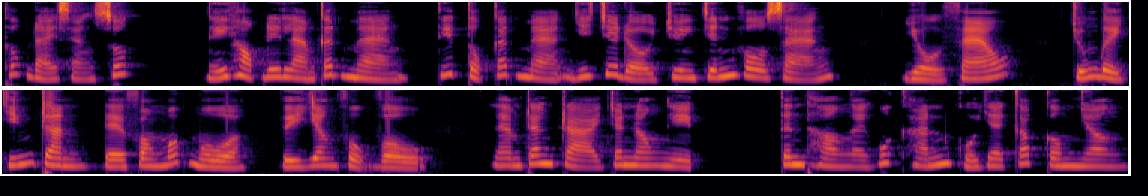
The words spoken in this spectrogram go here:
thúc đẩy sản xuất, nghỉ học đi làm cách mạng, tiếp tục cách mạng dưới chế độ chuyên chính vô sản, dội pháo, chuẩn bị chiến tranh, đề phòng mất mùa, vì dân phục vụ, làm trang trại cho nông nghiệp, tinh thần ngày quốc khánh của giai cấp công nhân,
